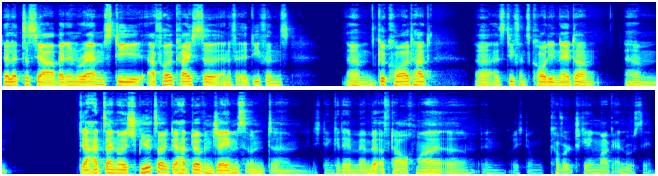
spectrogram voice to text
der letztes Jahr bei den Rams die erfolgreichste NFL-Defense ähm, gecallt hat äh, als Defense Coordinator. Ähm, der hat sein neues Spielzeug, der hat Dervin James und ähm, ich denke, den werden wir öfter auch mal äh, in Richtung Coverage gegen Mark Andrews sehen.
